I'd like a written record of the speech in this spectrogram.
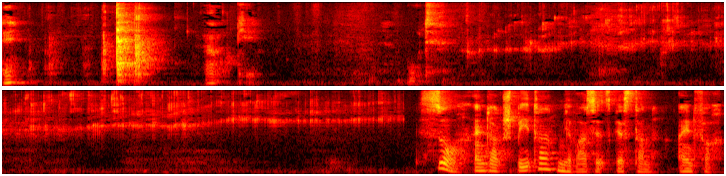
Hä? Ah, okay. Gut. So, ein Tag später, mir war es jetzt gestern einfach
